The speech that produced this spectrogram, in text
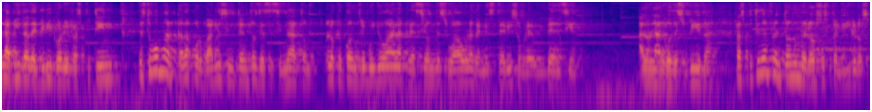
La vida de Grigori Rasputin estuvo marcada por varios intentos de asesinato, lo que contribuyó a la creación de su aura de misterio y sobrevivencia. A lo largo de su vida, Rasputin enfrentó numerosos peligros,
